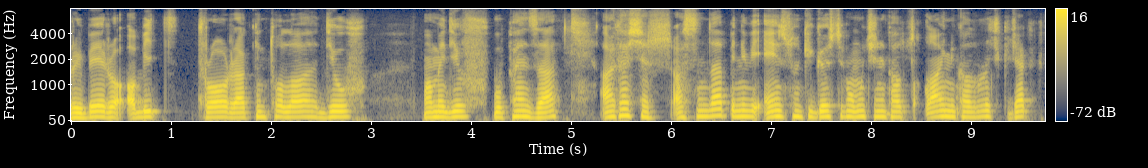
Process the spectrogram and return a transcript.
Ribeiro, Abit, Tro, Rakintola, Diouf, Mame Diouf, Bupenza. Arkadaşlar aslında benim bir en sonki Göztepe maçının kadrosu aynı kadroda çıkacak.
